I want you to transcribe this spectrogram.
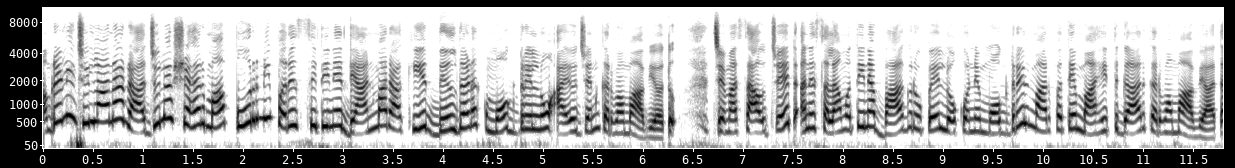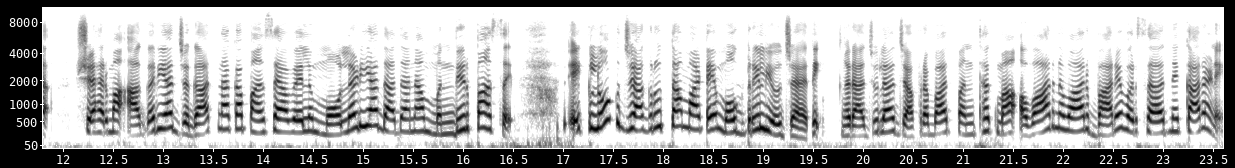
અમરેલી જિલ્લાના રાજુલા શહેરમાં પૂરની પરિસ્થિતિને ધ્યાનમાં રાખી દિલધડક મોક ડ્રિલનું આયોજન કરવામાં આવ્યું હતું, જેમાં સાવચેત અને સલામતીના ભાગરૂપે લોકોને મોક ડ્રિલ મારફતે માહિતગાર કરવામાં આવ્યા હતા. શહેરમાં આગરિયા જગાતનાકા પાસે આવેલ મોલડિયા દાદાના મંદિર પાસે એક લોક જાગૃતતા માટે મોક ડ્રિલ યોજાઈ હતી. રાજુલા જાફરાબાદ પંથકમાં અવારનવાર ભારે વરસાદને કારણે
